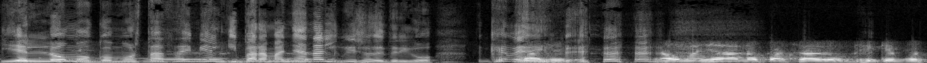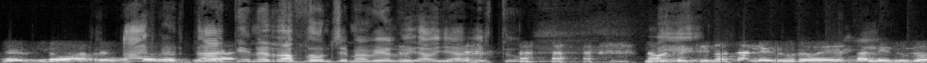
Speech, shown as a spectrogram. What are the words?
y el lomo con mostaza y miel. Y para mañana el guiso de trigo. ¿Qué me dices? No, mañana no pasado, que hay que ponerlo a remojo. Ah, verdad, tienes razón, se me había olvidado ya, ¿ves tú? no, que si no sale duro, ¿eh? Sale duro.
